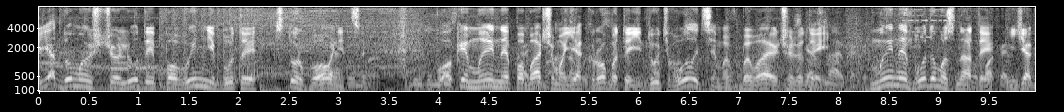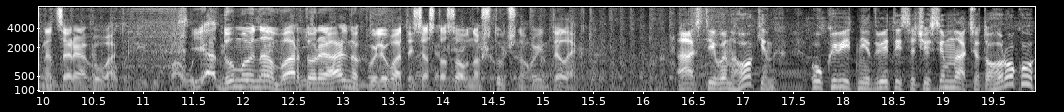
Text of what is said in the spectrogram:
І я думаю, що люди повинні бути стурбовані цим. Поки ми не побачимо, як роботи йдуть вулицями, вбиваючи людей, ми не будемо знати, як на це реагувати. Я думаю, нам варто реально хвилюватися стосовно штучного інтелекту. А Стівен Гокінг у квітні 2017 року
